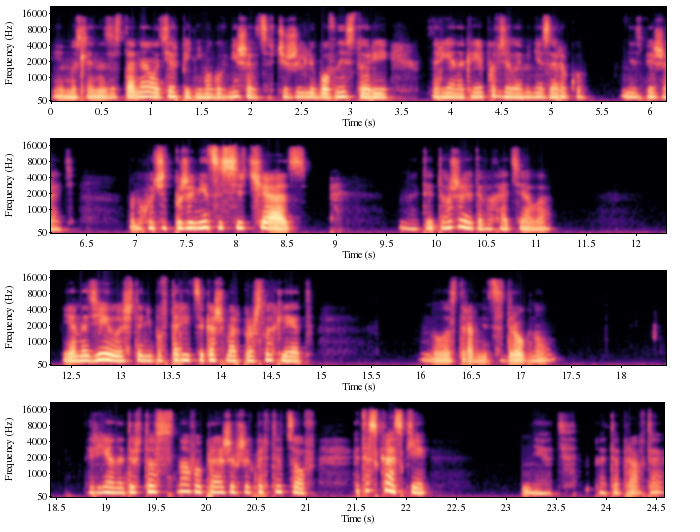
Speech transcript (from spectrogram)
Я мысленно застонала, терпеть не могу вмешиваться в чужие любовные истории. Но Рьяна крепко взяла меня за руку. Не сбежать. Он хочет пожениться сейчас. Но ты тоже этого хотела? Я надеялась, что не повторится кошмар прошлых лет. Голос травницы дрогнул. «Рьяна, ты что, снова про оживших мертвецов? Это сказки!» «Нет, это правда».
